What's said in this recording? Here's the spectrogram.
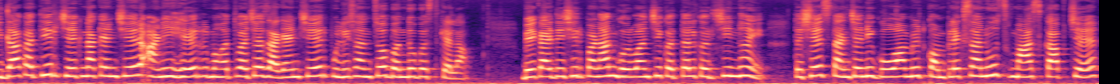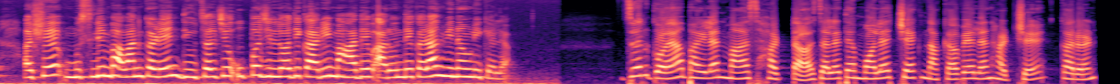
ईदा खातीर चेक नाक्यांचेर आनी हेर महत्त्वाच्या जाग्यांचेर पुलिसांचो बंदोबस्त केला. बेकायदेशीरपणान गोरवांची कत्तल करची न्हय तशेंच तांच्यांनी गोवा मीट कॉम्प्लेक्सानूच मांस कापचे अशें मुस्लीम भावांकडेन दिवचलचे उपजिल्लोधिकारी महादेव आरोंदेकरान विनवणी केल्या. जर गोंया भायल्यान मांस हाडटा जाल्यार ते मोल्या चॅक नाकावेल्यान हाडचे कारण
